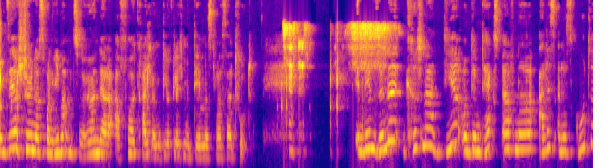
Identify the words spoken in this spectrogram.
Und sehr schön, das von jemandem zu hören, der erfolgreich und glücklich mit dem ist, was er tut. In dem Sinne, Krishna, dir und dem Textöffner alles, alles Gute.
